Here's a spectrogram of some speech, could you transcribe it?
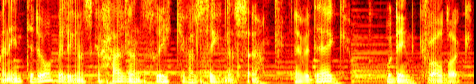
men inntil da vil jeg ønske Herrens rike velsignelse over deg og din hverdag.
